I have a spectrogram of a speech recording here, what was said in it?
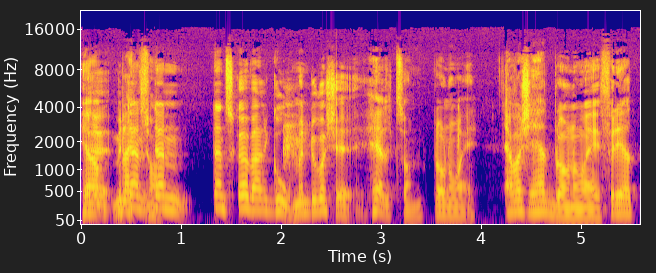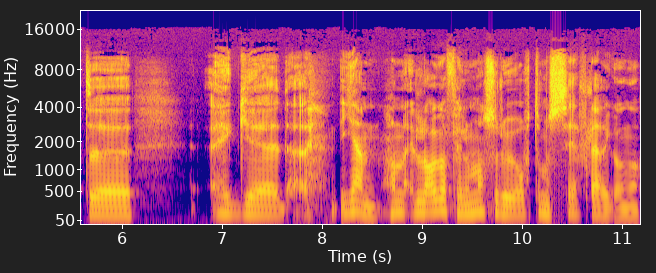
Ja, uh, men Black den, Swan. Den, den skal jo være god, men du var ikke helt sånn blown away. jeg var ikke helt blown away, fordi at uh, jeg Igjen, han lager filmer som du ofte må se flere ganger.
